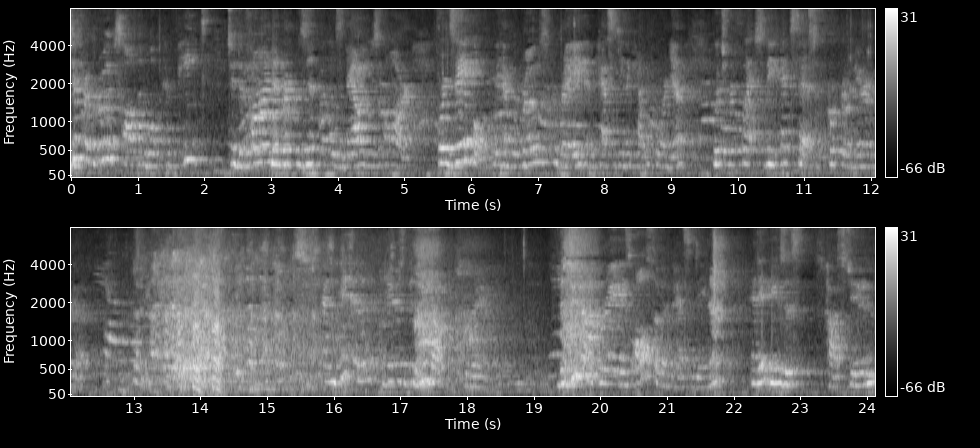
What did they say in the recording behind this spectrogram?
different groups often will compete to define and represent what those values are. For example, we have the Rose Parade in Pasadena, California, which reflects the excess of corporate America. and then there's the Doo Dah Parade. The Doo Dah Parade is also in Pasadena, and it uses costume,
